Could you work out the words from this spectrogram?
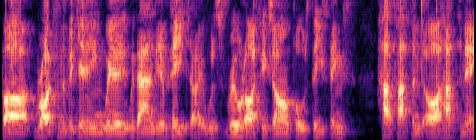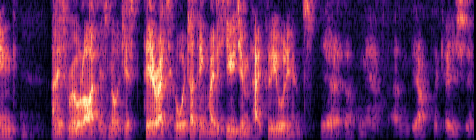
but right from the beginning with with Andy and Peter. It was real life examples. These things have happened, are happening and it's real life. It's not just theoretical, which I think made a huge impact for the audience. Yeah, definitely. And the application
